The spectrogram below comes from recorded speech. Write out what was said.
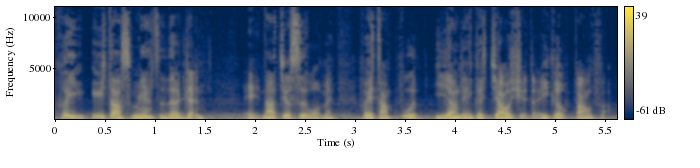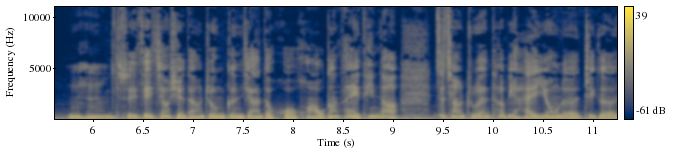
可以遇到什么样子的人？哎，那就是我们非常不一样的一个教学的一个方法。嗯哼，所以在教学当中更加的活化。我刚才也听到自强主任特别还用了这个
